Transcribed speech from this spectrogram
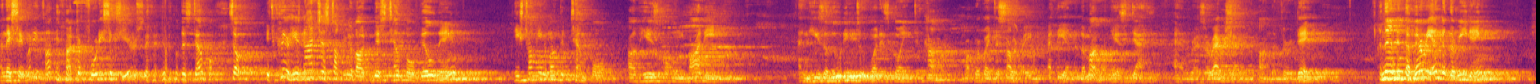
And they say, What are you talking about? It took 46 years to build this temple. So it's clear he's not just talking about this temple building, he's talking about the temple of his own body. And he's alluding to what is going to come, what we're going to celebrate at the end of the month his death and resurrection on the third day. And then at the very end of the reading,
